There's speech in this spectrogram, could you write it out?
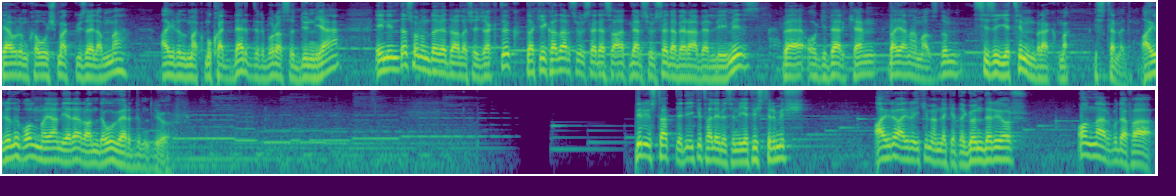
Yavrum kavuşmak güzel ama ayrılmak mukadderdir burası dünya. Eninde sonunda vedalaşacaktık. Dakikalar sürse de saatler sürse de beraberliğimiz ve o giderken dayanamazdım. Sizi yetim bırakmak istemedim. Ayrılık olmayan yere randevu verdim diyor. Bir üstad dedi iki talebesini yetiştirmiş. Ayrı ayrı iki memlekete gönderiyor. Onlar bu defa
